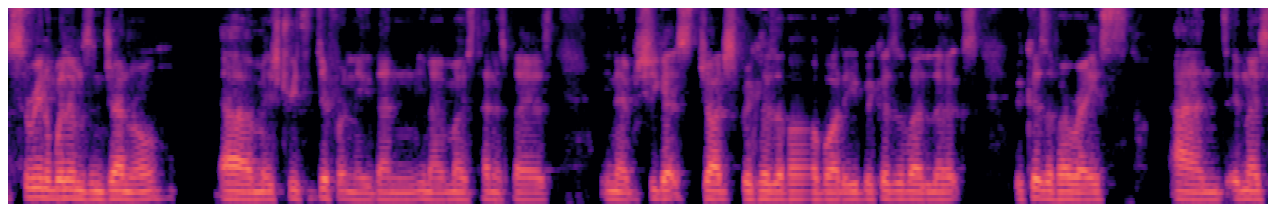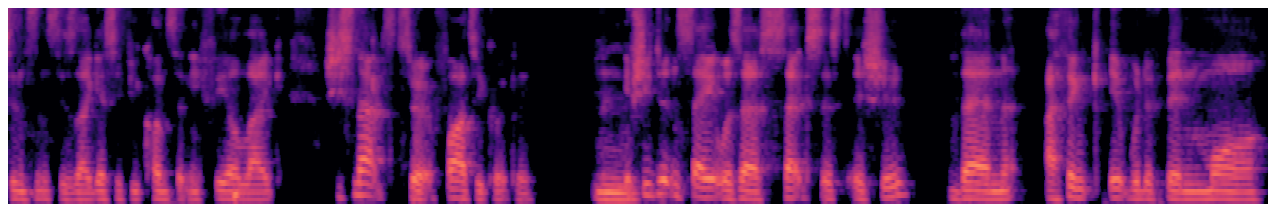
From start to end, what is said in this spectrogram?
Serena Williams in general um, is treated differently than you know most tennis players. You know, she gets judged because of her body, because of her looks, because of her race. And in those instances, I guess if you constantly feel like she snapped to it far too quickly. mm, If she didn't say it was a sexist issue, then I think it would have been more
